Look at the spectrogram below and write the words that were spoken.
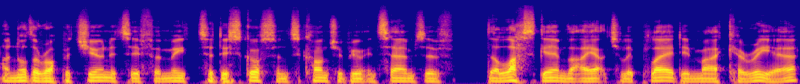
another opportunity for me to discuss and to contribute in terms of the last game that I actually played in my career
